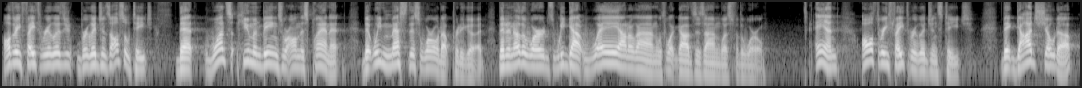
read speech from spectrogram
All three faith religion, religions also teach that once human beings were on this planet, that we messed this world up pretty good. That, in other words, we got way out of line with what God's design was for the world. And all three faith religions teach that God showed up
